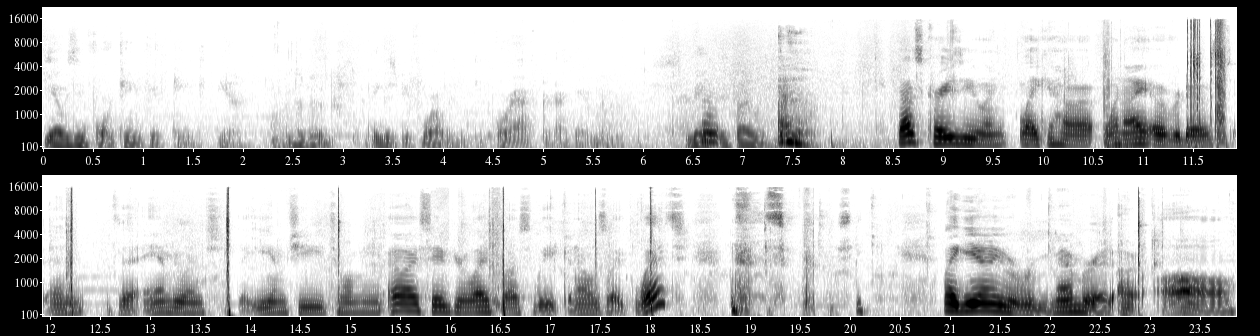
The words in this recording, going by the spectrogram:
Yeah, it was in fourteen, fifteen. Yeah, a little bit. I think it was before I was with you, or after. I can't remember. Maybe it probably was before. That's crazy when, like, how when I overdosed and the ambulance, the EMT told me, "Oh, I saved your life last week," and I was like, "What?" so crazy. Like you don't even remember it at all.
